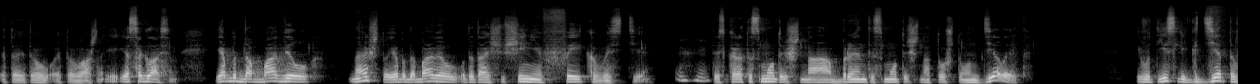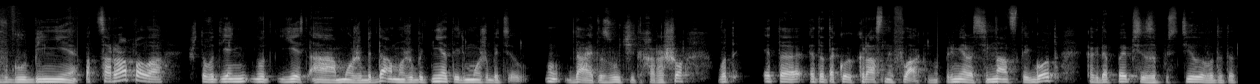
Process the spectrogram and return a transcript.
это, это, это важно. Я согласен. Я бы добавил, знаешь что, я бы добавил вот это ощущение фейковости. Мгм. То есть, когда ты смотришь на бренд и смотришь на то, что он делает, и вот если где-то в глубине поцарапало, что вот я вот есть, а может быть да, может быть нет, или может быть, ну да, это звучит хорошо, вот это, это такой красный флаг. Например, 17 год, когда Pepsi запустила вот этот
